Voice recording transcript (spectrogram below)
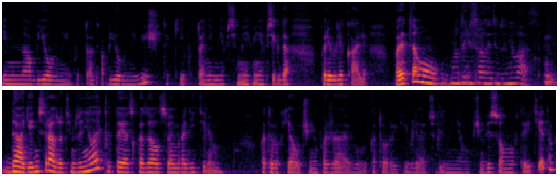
именно объемные, вот объемные вещи такие, вот они мне, меня, меня всегда привлекали. Поэтому... Но ты не сразу этим занялась. Да, я не сразу этим занялась, когда я сказала своим родителям, которых я очень уважаю, которые являются для меня, в общем, весомым авторитетом,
